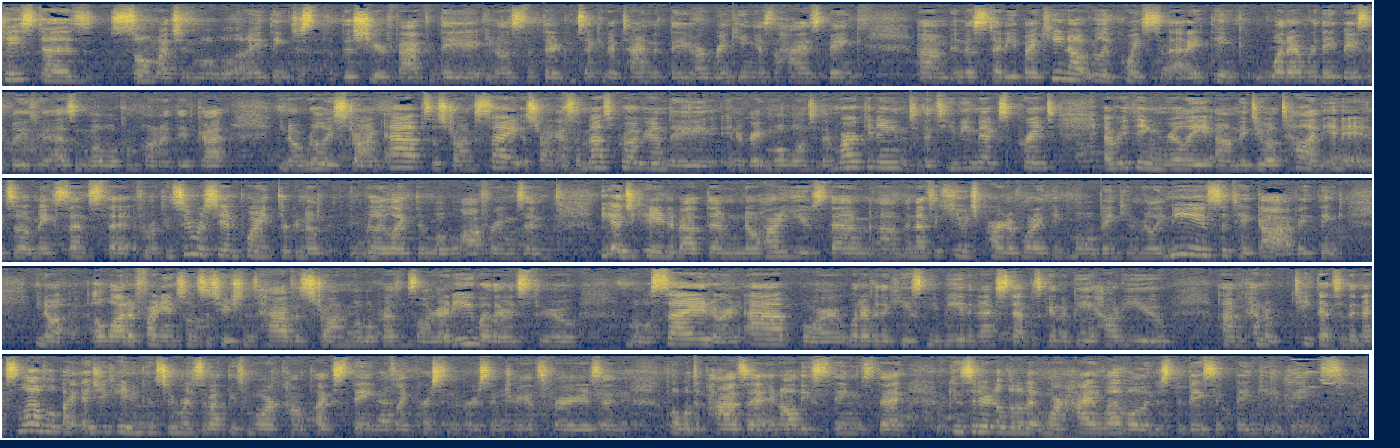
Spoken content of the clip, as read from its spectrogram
Chase does so much in mobile, and I think just the sheer fact that they, you know, this is the third consecutive time that they are ranking as the highest bank um, in this study by Keynote really points to that. I think whatever they basically do has a mobile component. They've got, you know, really strong apps, a strong site, a strong SMS program. They integrate mobile into their marketing, into the TV mix, print, everything really, um, they do a ton in it, and so it makes sense that from a consumer standpoint, they're going to really like their mobile offerings and be educated about them, know how to use them, um, and that's a huge part of what I think mobile banking really needs to take off. I think you know, a lot of financial institutions have a strong mobile presence already, whether it's through a mobile site or an app or whatever the case may be. The next step is going to be how do you um, kind of take that to the next level by educating consumers about these more complex things like person-to-person -person transfers and mobile deposit and all these things that are considered a little bit more high level than just the basic banking things.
